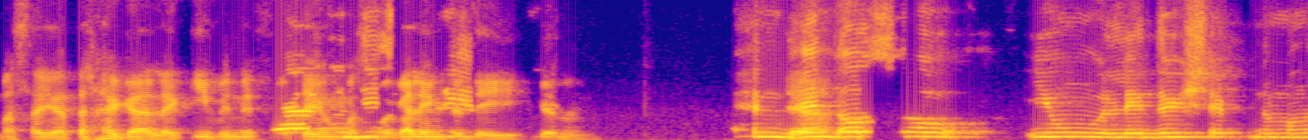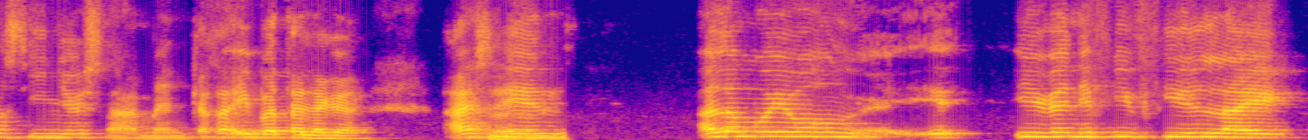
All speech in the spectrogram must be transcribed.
masaya talaga. Like, even if yeah, ito yung mas magaling today, ganun. And, yeah. and also, yung leadership ng mga seniors namin, kakaiba talaga. As mm. in, alam mo yung, even if you feel like,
